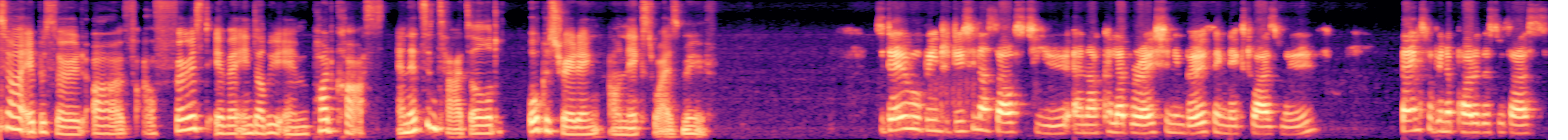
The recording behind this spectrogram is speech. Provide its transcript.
to our episode of our first ever NWM podcast, and it's entitled Orchestrating Our Next Wise Move. Today, we'll be introducing ourselves to you and our collaboration in birthing Next Wise Move. Thanks for being a part of this with us.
